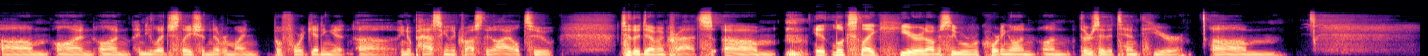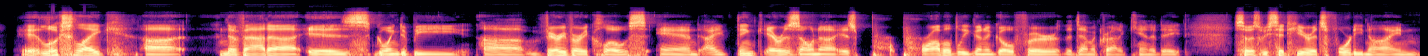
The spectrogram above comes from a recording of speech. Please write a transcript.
um, on on any legislation. Never mind before getting it, uh, you know, passing it across the aisle to to the Democrats. Um, it looks like here, and obviously we're recording on on Thursday the 10th here. Um, it looks like uh, Nevada is going to be uh, very, very close. And I think Arizona is pr- probably going to go for the Democratic candidate. So as we sit here, it's 49,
